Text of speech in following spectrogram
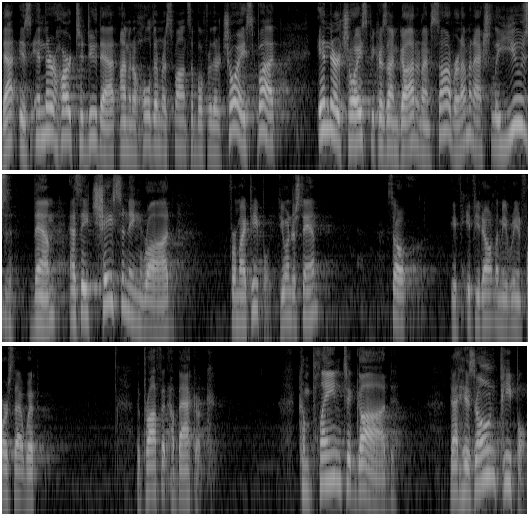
that is in their heart to do that. I'm going to hold them responsible for their choice, but in their choice, because I'm God and I'm sovereign, I'm going to actually use them as a chastening rod for my people. Do you understand? So, if, if you don't, let me reinforce that with the prophet Habakkuk complained to God that his own people,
